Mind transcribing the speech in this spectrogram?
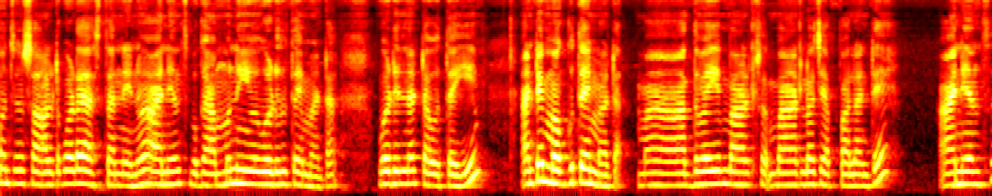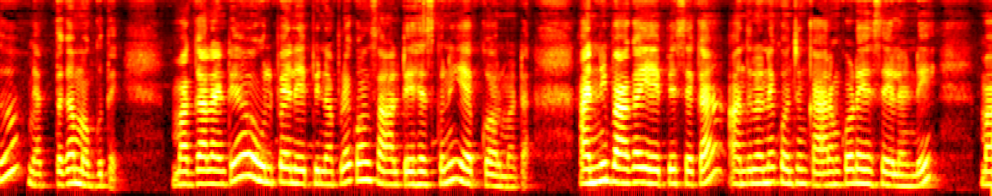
కొంచెం సాల్ట్ కూడా వేస్తాను నేను. ఆనియన్స్ గమ్ముని వడులుతాయి అన్నమాట. వడిలినట్టు అవుతాయి. అంటే మగ్గుతాయి అన్నమాట. మా అర్థమయ్యే మాట మాటలో చెప్పాలంటే ఆనియన్స్ మెత్తగా మగ్గుతాయి. మగ్గాలంటే ఉల్లిపాయలు వేపినప్పుడే కొంచెం సాల్ట్ వేసేసుకొని వేపుకోవాలన్నమాట. అన్నీ బాగా వేపేసాక అందులోనే కొంచెం కారం కూడా వేసేయాలండి. మా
